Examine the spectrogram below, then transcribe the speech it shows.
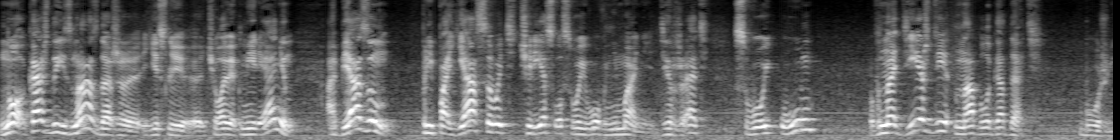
Но каждый из нас, даже если человек мирянин, обязан припоясывать чресло своего внимания, держать свой ум в надежде на благодать Божью.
